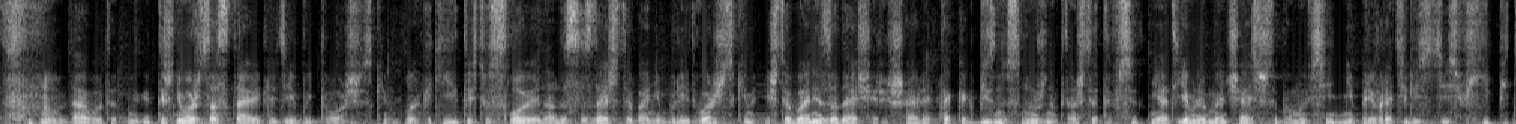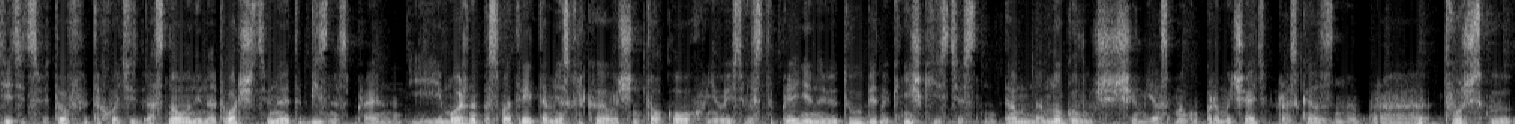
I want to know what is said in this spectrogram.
ну, да, вот это, ты же не можешь заставить людей быть творческими. Ну, какие, то есть, условия надо создать, чтобы они были творческими и чтобы они задачи решали так, как бизнесу нужно, потому что это все неотъемлемая часть, чтобы мы все не превратились здесь в хиппи, дети цветов. Это хоть и основанный на творчестве, но это бизнес, правильно? И можно посмотреть, там несколько очень толковых у него есть выступлений на Ютубе, на книжке, естественно. Там намного лучше, чем я смогу промычать, рассказано про творческую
